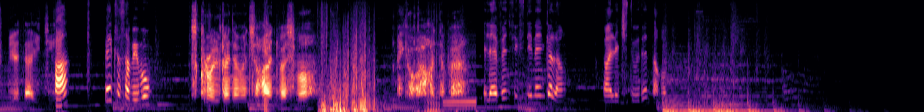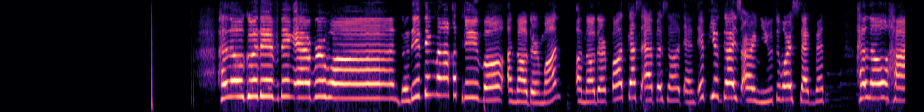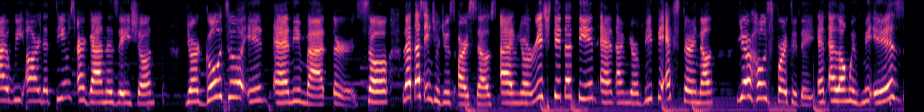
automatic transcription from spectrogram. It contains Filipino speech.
FB at IG? Ha? Peg, sasabi mo. Scroll ka naman sa canvas mo. May gawa ka na ba? 11.59 ka lang. College student ako. Hello, good evening everyone! Good evening mga katribo! Another month, another podcast episode, and if you guys are new to our segment, hello, hi, we are the Teams Organization, your go-to in any matter. So, let us introduce ourselves. I'm your Rich Tita Tin, and I'm your VP External, your host for today. And along with me is...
